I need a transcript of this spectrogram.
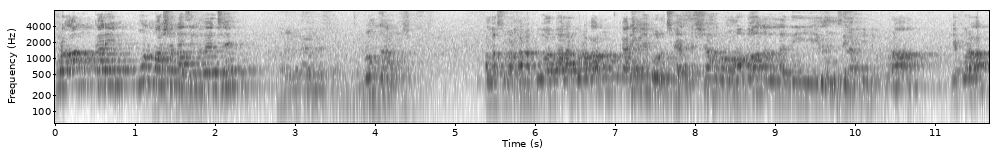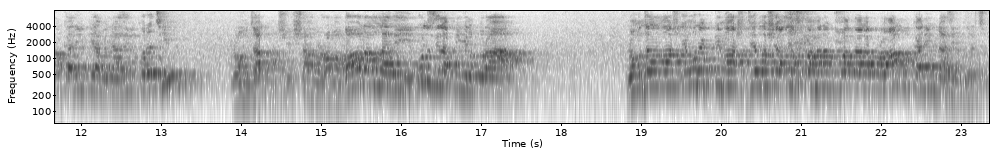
কোরআনুল কারীম কোন মাসে নাজিল হয়েছে? রমজান মাসে। আল্লাহ সুবহানাহু ওয়া তাআলা কোরআনুল কারীমে বলছেন যে শাহরু রমাদান আল্লাযী উনজিলা ফীহিল কোরআন এই কোরআনুল কারীমকে আমি নাজিল করেছি রমজান মাসে। শাহরু রমাদান আল্লাযী উনজিলা ফীহিল কোরআন রমজান মাস এমন একটি মাস যে মাসে আল্লাহ সুবহানাহু ওয়া তাআলা কোরআনুল কারীম নাজিল করেছেন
